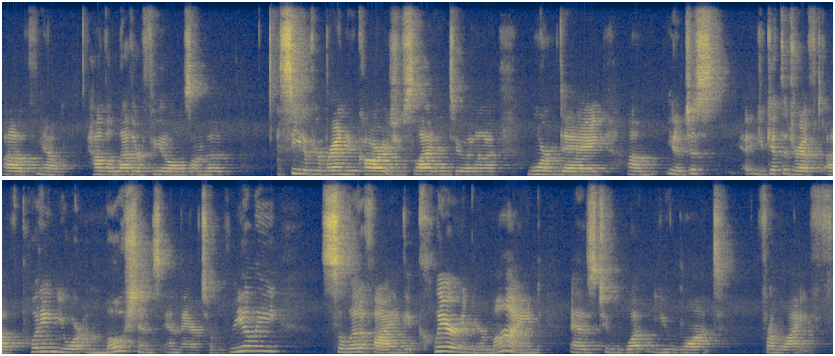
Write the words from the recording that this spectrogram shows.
of, you know, how the leather feels on the seat of your brand new car as you slide into it on a warm day. Um, you know, just you get the drift of putting your emotions in there to really solidify and get clear in your mind as to what you want from life.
